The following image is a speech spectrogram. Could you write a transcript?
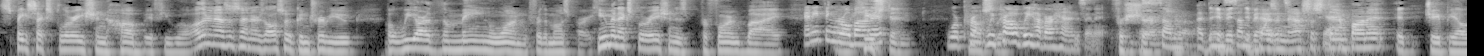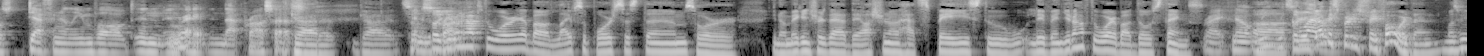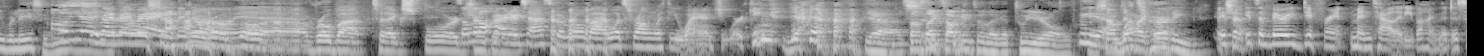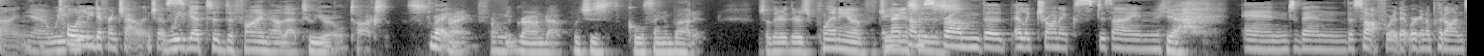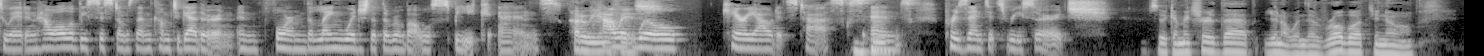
space exploration hub, if you will. Other NASA centers also contribute, but we are the main one for the most part. Human exploration is performed by Anything uh, robotic, Houston. we're pro- we probably have our hands in it For sure. Some, Sure. if it, some if it has a point. NASA Yeah. stamp on it, it JPL is definitely involved in in, Right. in, in that process. Got it. Got it. So, so you don't have to worry about life support systems or, you know, making sure that the astronaut has space to live in. You don't have to worry about those things. Right. No, we, Uh, we so your job is pretty straightforward then. Must be releasing. Oh yeah, Right, right, right. sending No, a, ro- yeah. a, a robot to explore. It's a little Jupiter. harder to ask a robot, what's wrong with you? Why aren't you working? Yeah, Yeah. It sounds like talking to like a two year old. something What's like hurting? that. It's, Except it's a very different mentality behind the design. Yeah, we- totally we- different challenges. we get to define how that two-year-old talks to us, Right. Right, from the ground up, which is the cool thing about it. So there, there's plenty of and that comes from the electronics design yeah, and then the software that we're going to put onto it and how all of these systems then come together and, and form the language that the robot will speak and How do we how it will carry out its tasks Mm-hmm. and present its research. So you can make sure that, you know, when the robot, you know,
